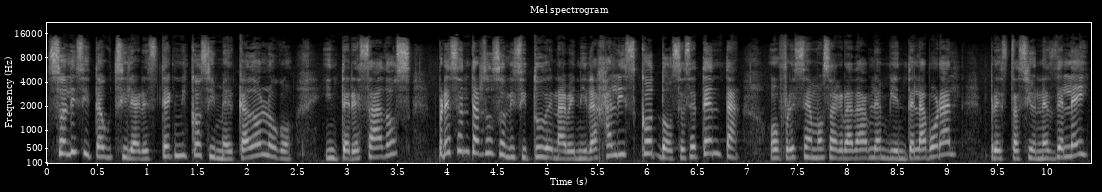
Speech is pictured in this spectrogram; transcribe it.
solicita auxiliares técnicos y mercadólogo. Interesados, presentar su solicitud en Avenida Jalisco 1270. Ofrecemos agradable ambiente laboral, prestaciones de ley,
